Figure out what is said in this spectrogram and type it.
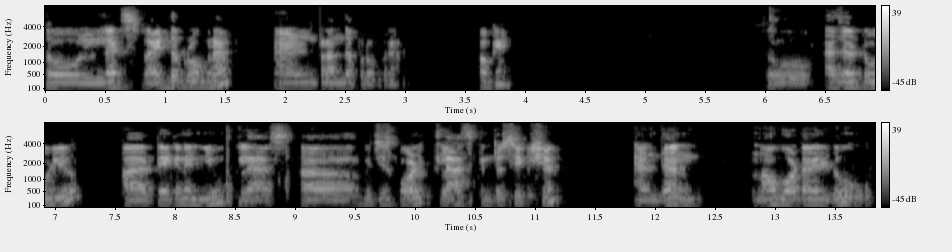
So let's write the program and run the program. Okay so as I told you, I have taken a new class uh, which is called class intersection and then now what I'll do,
